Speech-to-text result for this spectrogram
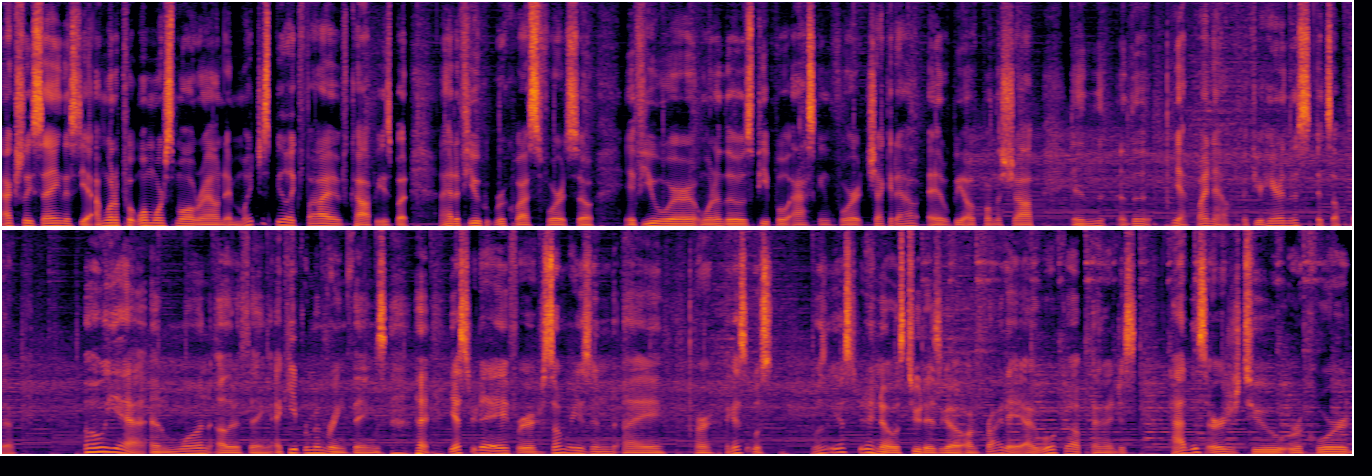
actually saying this. Yeah, I'm going to put one more small round. It might just be like five copies, but I had a few requests for it. So if you were one of those people asking for it, check it out. It'll be up on the shop in the, yeah, by now. If you're hearing this, it's up there. Oh, yeah, and one other thing. I keep remembering things. yesterday, for some reason, I, or I guess it was, was it yesterday? No, it was two days ago. On Friday, I woke up and I just had this urge to record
